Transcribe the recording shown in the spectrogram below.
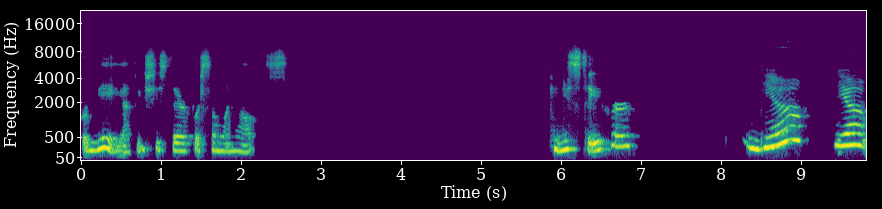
for me. I think she's there for someone else. Can you see her? Yeah, yeah.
